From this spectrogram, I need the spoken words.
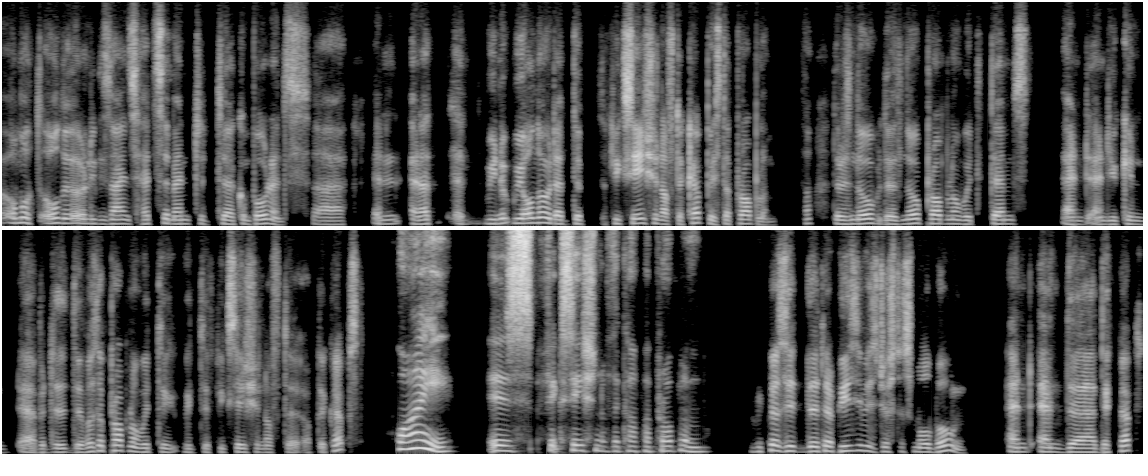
almost all the early designs had cemented uh, components, uh, and and we know, we all know that the fixation of the cup is the problem. There's no there's no problem with stems, and and you can uh, but the, there was a problem with the with the fixation of the of the cups. Why is fixation of the cup a problem? because it, the trapezium is just a small bone, and and uh, the cups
